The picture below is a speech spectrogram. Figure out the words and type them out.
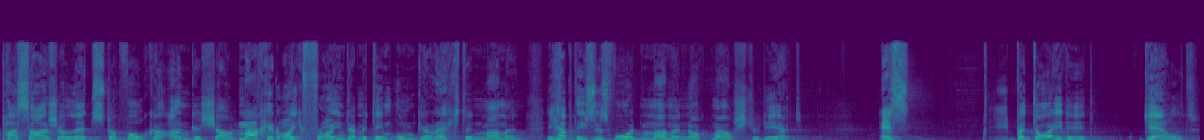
Passage letzte Woche angeschaut. Machet euch Freunde mit dem ungerechten Mammen. Ich habe dieses Wort Mammen nochmal studiert. Es bedeutet Geld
